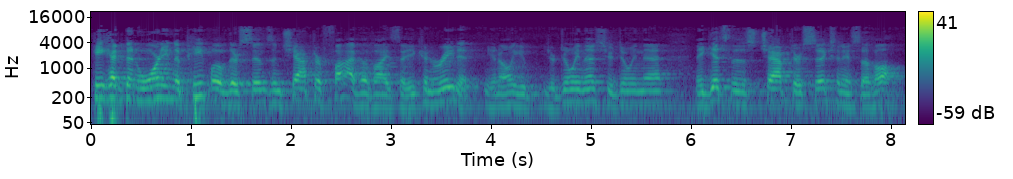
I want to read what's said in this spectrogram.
He had been warning the people of their sins in chapter 5 of Isaiah. You can read it. You know, you, are doing this, you're doing that. And he gets to this chapter 6 and he says, Oh,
